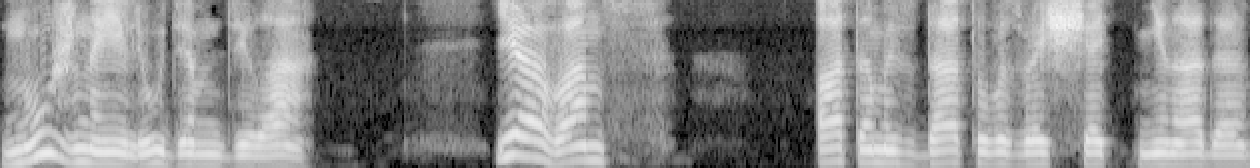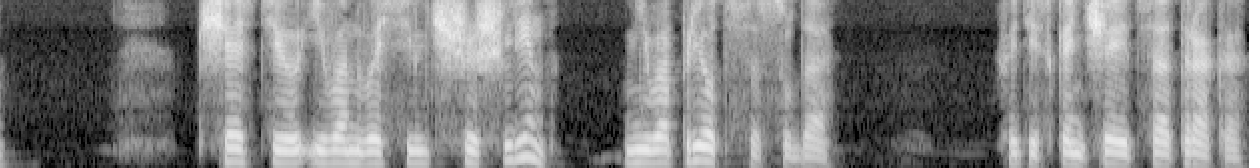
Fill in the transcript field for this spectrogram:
нужные людям дела. И аванс атом из дату возвращать не надо. К счастью, Иван Васильевич Шишлин не вопрется сюда, хоть и скончается от рака.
